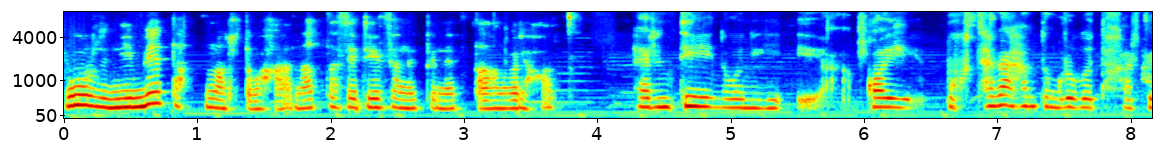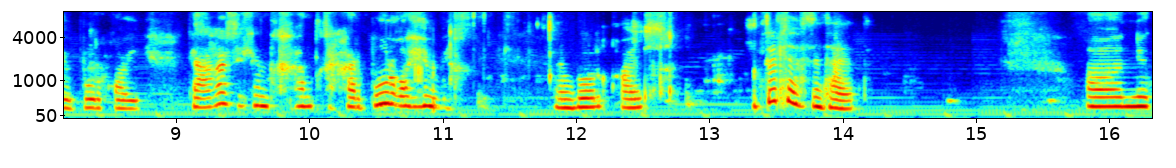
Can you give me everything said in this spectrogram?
бүр нэмээ татна болдог баха. Надаас тийм санагддаг найзтайгаа хоногоор явахад. Харин тий нөгөө нэг гоё бүх цагаа хамт өнгөрөөгөөд тахаар тэгээ бүр гоё. Тэгээ агаар салхинд хамт гарахаар бүр гоё юм байсан. Бүр гоё л. Хэдүүлээ ясан таад? Аа нэг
